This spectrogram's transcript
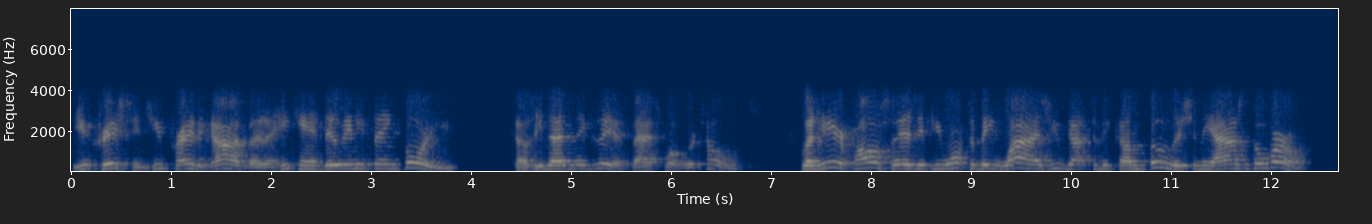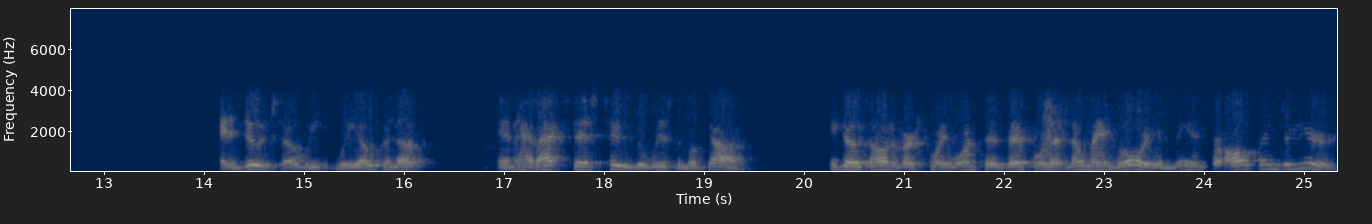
You Christians, you pray to God, but He can't do anything for you because He doesn't exist. That's what we're told. But here, Paul says if you want to be wise, you've got to become foolish in the eyes of the world. And in doing so, we, we open up and have access to the wisdom of God. He goes on in verse 21 says, Therefore let no man glory in men, for all things are yours.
